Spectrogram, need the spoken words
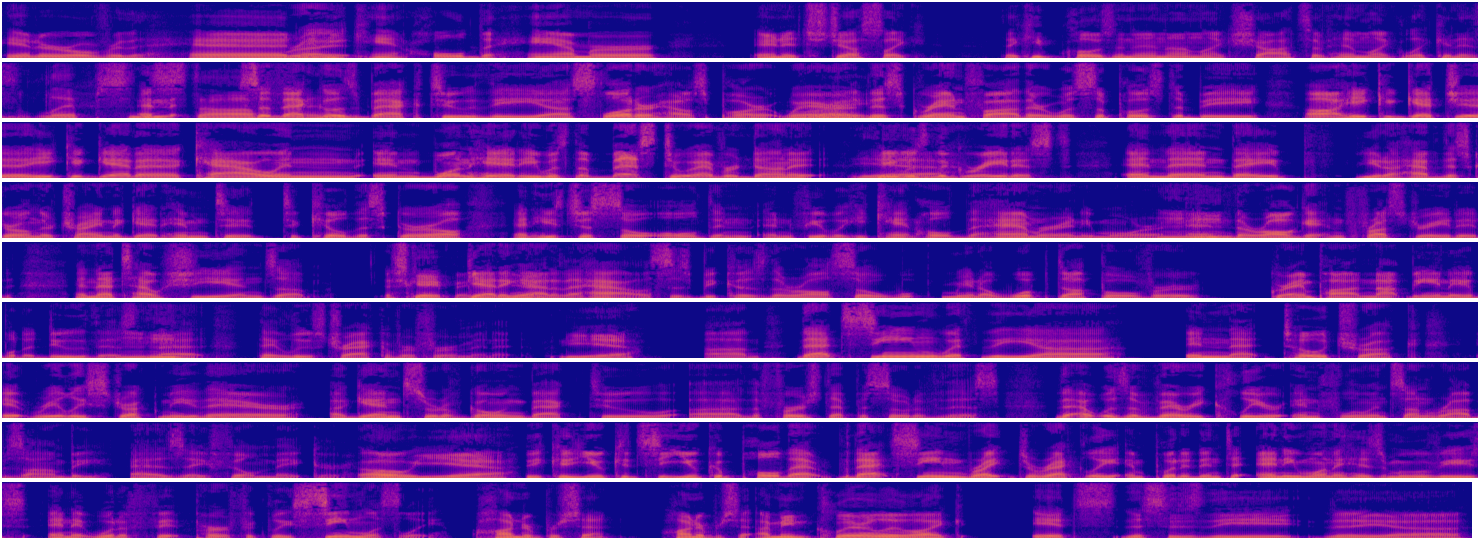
hit her over the head, and he can't hold the hammer, and it's just like they keep closing in on like shots of him like licking his lips and, and stuff. So that and- goes back to the uh, slaughterhouse part where Right. this grandfather was supposed to be. Oh, he could get you. He could get a cow in in one hit. He was the best to ever done it. He was the greatest. And then they. You know, have this girl, and they're trying to get him to to kill this girl, and he's just so old and, and feeble he can't hold the hammer anymore, Mm-hmm. and they're all getting frustrated, and that's how she ends up escaping, getting yeah. out of the house is because they're all so you know whooped up over grandpa not being able to do this Mm-hmm. that they lose track of her for a minute Yeah, um, that scene with the uh, in that tow truck it really struck me there again sort of going back to uh, the first episode of this that was a very clear influence on rob zombie as a filmmaker. Oh yeah, because you could see you could pull that that scene right directly and put it into any one of his movies and it would have fit perfectly seamlessly. Hundred percent, hundred percent. I mean, clearly, like it's this is the the uh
